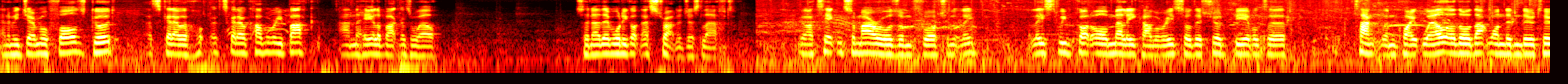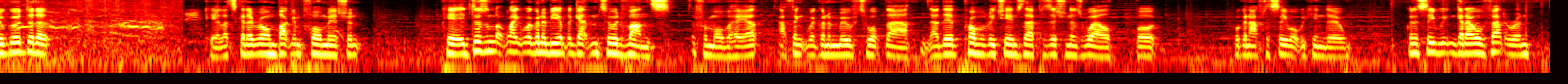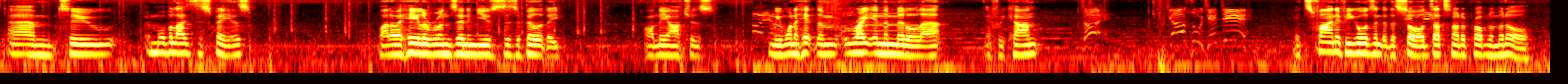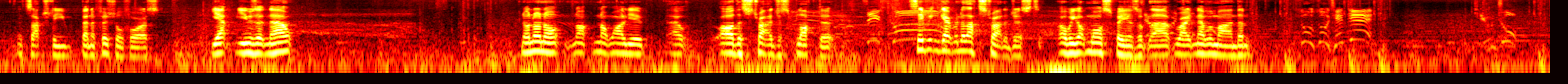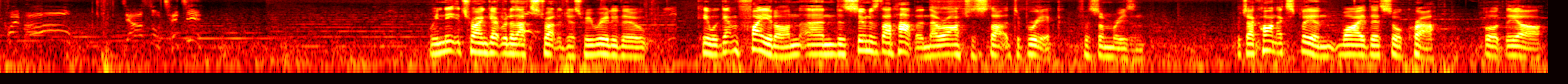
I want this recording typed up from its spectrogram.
Enemy general falls. Good. Let's get our let's get our cavalry back and the healer back as well. So now they've already got their strategist left. We are taking some arrows, unfortunately. At least we've got all melee cavalry, so they should be able to tank them quite well. Although that one didn't do too good, did it? Okay, let's get everyone back in formation. Okay, it doesn't look like we're going to be able to get them to advance from over here. I think we're going to move to up there. Now, they'll probably change their position as well, but we're going to have to see what we can do. We're going to see if we can get our veteran um, to immobilize the spears while our healer runs in and uses his ability on the archers. We want to hit them right in the middle there, if we can. It's fine if he goes into the swords, that's not a problem at all. It's actually beneficial for us. Yep, use it now. No, no, no, not not while you out. Oh, the strategist blocked it. See if we can get rid of that strategist. Oh, we got more spears up there. Right, never mind then. We need to try and get rid of that strategist, we really do. Okay, we're getting fired on, and as soon as that happened, our archers started to break, for some reason. Which I can't explain why they're so crap but they are.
